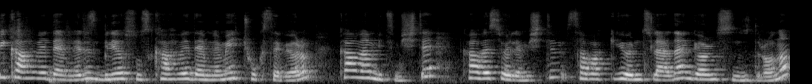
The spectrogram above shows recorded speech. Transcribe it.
bir kahve demleriz. Biliyorsunuz kahve demlemeyi çok seviyorum. Kahvem bitmişti. Kahve söylemiştim. Sabahki görüntülerden görmüşsünüzdür onu.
